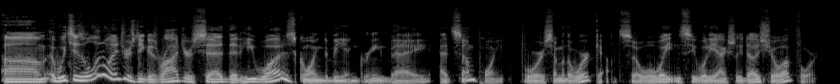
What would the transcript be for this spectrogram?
um, which is a little interesting because Rodgers said that he was going to be in Green Bay at some point for some of the workouts. So we'll wait and see what he actually does show up for.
